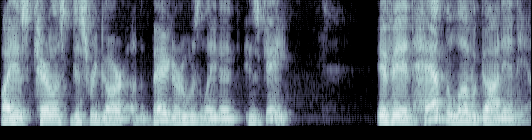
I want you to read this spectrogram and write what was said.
by his careless disregard of the beggar who was laid at his gate. If he had had the love of God in him,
